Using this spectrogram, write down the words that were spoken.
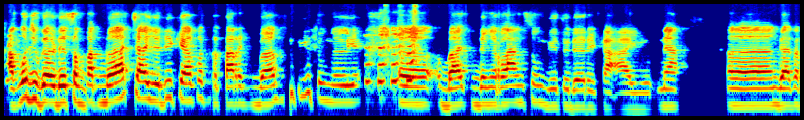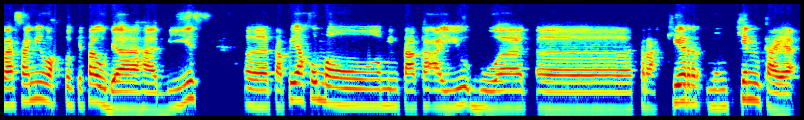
aku juga udah sempat baca, jadi kayak aku tertarik banget gitu ngeliat, uh, denger langsung gitu dari Kak Ayu. Nah, eh, nggak uh, terasa nih waktu kita udah habis. Uh, tapi aku mau minta Kak Ayu buat uh, terakhir mungkin kayak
